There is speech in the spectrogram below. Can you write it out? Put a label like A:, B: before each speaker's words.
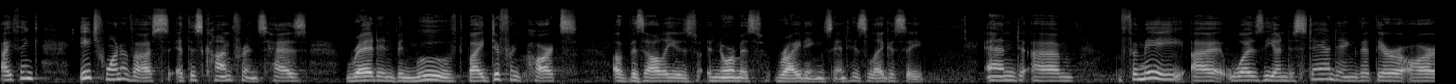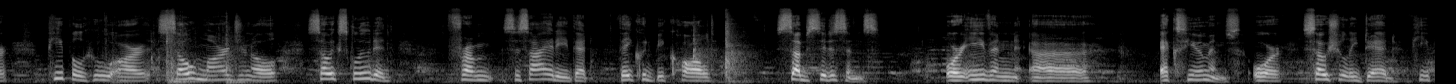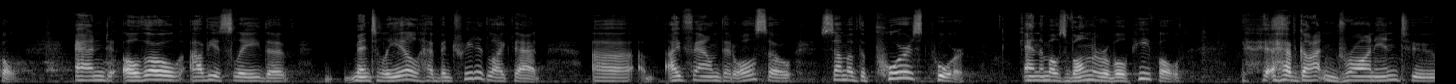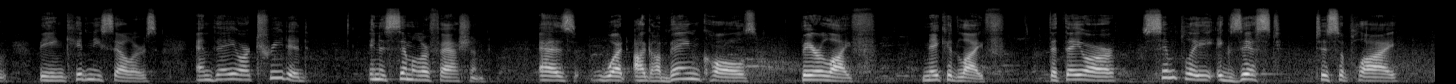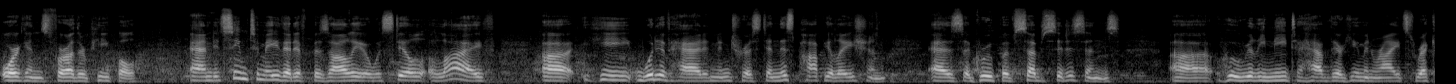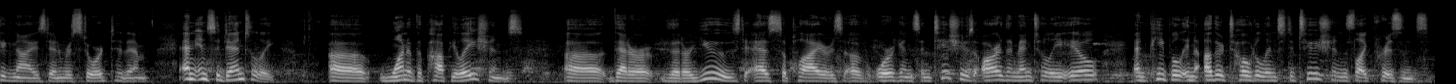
A: I think each one of us at this conference has read and been moved by different parts of Basaglia's enormous writings and his legacy. And um, for me uh, was the understanding that there are people who are so marginal, so excluded from society that they could be called sub-citizens or even uh, ex-humans or socially dead people. And although obviously the mentally ill have been treated like that, uh, I found that also some of the poorest poor and the most vulnerable people have gotten drawn into being kidney sellers, and they are treated in a similar fashion as what Agamben calls bare life, naked life, that they are simply exist to supply organs for other people. And it seemed to me that if Basaglia was still alive, uh, he would have had an interest in this population as a group of sub-citizens uh, who really need to have their human rights recognized and restored to them. And incidentally, uh, one of the populations uh, that, are, that are used as suppliers of organs and tissues are the mentally ill and people in other total institutions like prisons.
